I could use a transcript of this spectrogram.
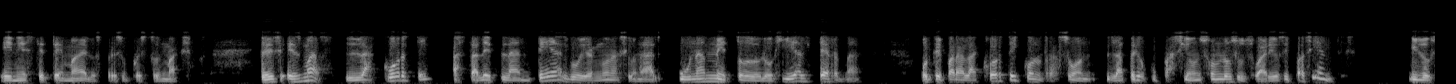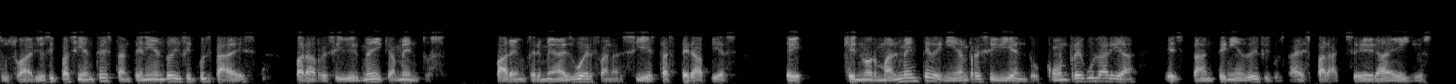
en este tema de los presupuestos máximos. Entonces, es más, la Corte hasta le plantea al gobierno nacional una metodología alterna, porque para la Corte y con razón, la preocupación son los usuarios y pacientes. Y los usuarios y pacientes están teniendo dificultades para recibir medicamentos para enfermedades huérfanas y estas terapias eh, que normalmente venían recibiendo con regularidad están teniendo dificultades para acceder a ellos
